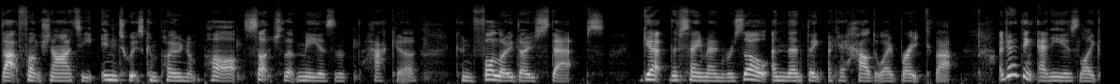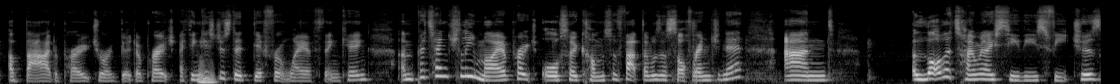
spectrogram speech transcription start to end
that functionality into its component parts such that me as a hacker can follow those steps, get the same end result, and then think, okay, how do I break that? I don't think any is like a bad approach or a good approach. I think mm-hmm. it's just a different way of thinking. And potentially my approach also comes with the fact that I was a software engineer and a lot of the time when I see these features,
